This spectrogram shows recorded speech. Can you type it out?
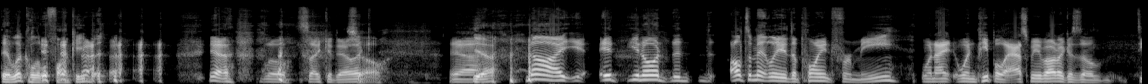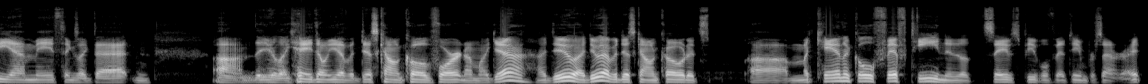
They look a little funky, but yeah. A little psychedelic. so yeah. yeah, no, I, it you know the, the- ultimately the point for me when I when people ask me about it because they'll DM me things like that and um that you're like hey don't you have a discount code for it? And I'm like yeah I do. I do have a discount code. It's uh mechanical 15 and it saves people 15% right?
